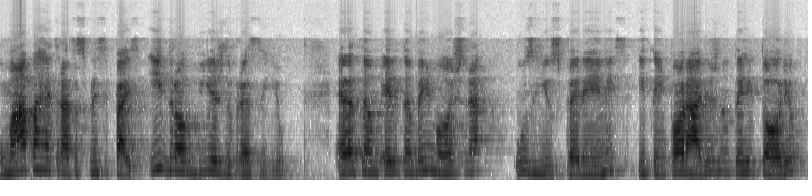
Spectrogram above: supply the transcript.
O mapa retrata as principais hidrovias do Brasil. ele também mostra os rios perenes e temporários no território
